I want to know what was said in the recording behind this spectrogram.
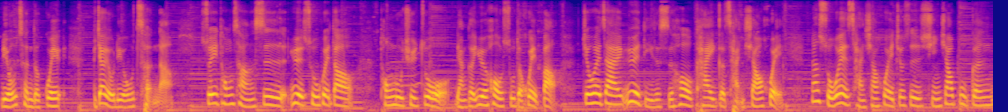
流程的规。比较有流程啊，所以通常是月初会到通路去做两个月后书的汇报，就会在月底的时候开一个产销会。那所谓的产销会，就是行销部跟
